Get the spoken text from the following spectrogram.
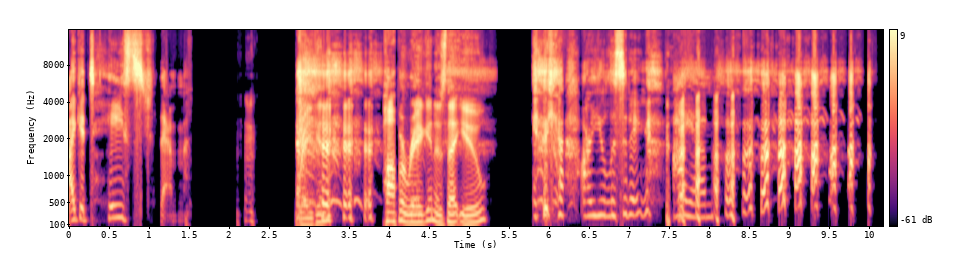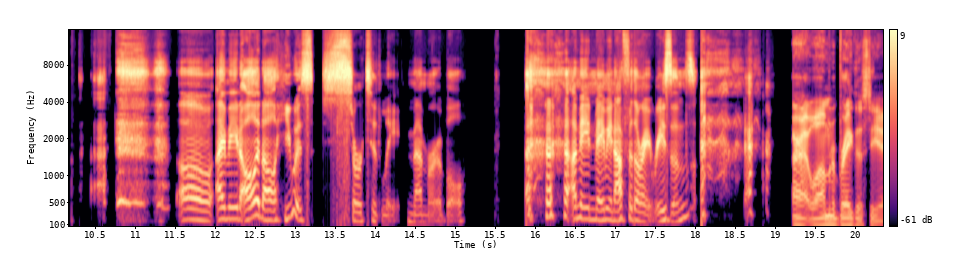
I could taste them. Reagan? Papa Reagan, is that you? yeah. Are you listening? I am. oh, I mean, all in all, he was certainly memorable. I mean, maybe not for the right reasons. all right, well, I'm going to break this to you.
